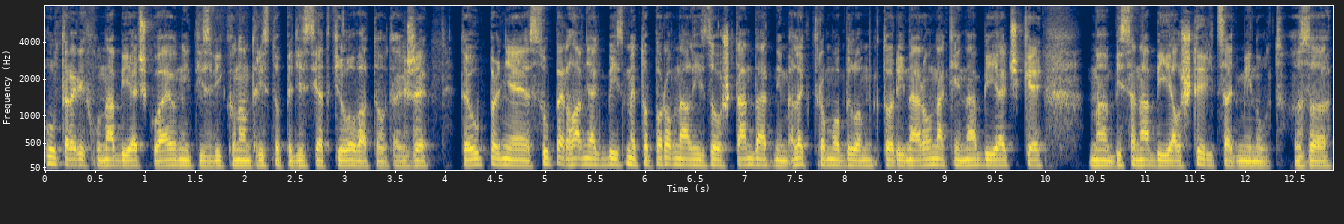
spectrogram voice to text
ultrarýchlu nabíjačku Ionity s výkonom 350 kW, takže to je úplne super, hlavne ak by sme to porovnali so štandardným elektromobilom, ktorý na rovnakej nabíjačke by sa nabíjal 40 minút z,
